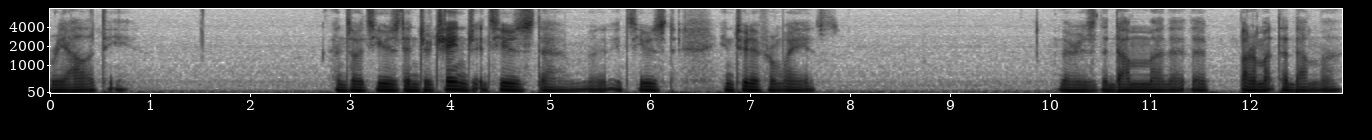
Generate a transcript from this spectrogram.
reality. And so it's used interchange. It's used. Um, it's used in two different ways. There is the Dhamma, the the Paramattha Dhamma.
